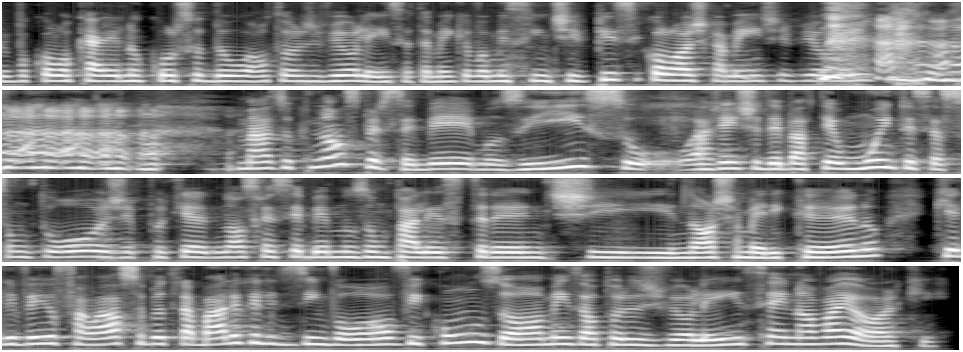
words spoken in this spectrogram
eu vou colocar ele no curso do autor de violência também, que eu vou me sentir psicologicamente violenta. Mas o que nós percebemos, e isso a gente debateu muito esse assunto hoje, porque nós recebemos um palestrante norte-americano que ele veio falar sobre o trabalho que ele desenvolve com os homens autores de violência em Nova York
